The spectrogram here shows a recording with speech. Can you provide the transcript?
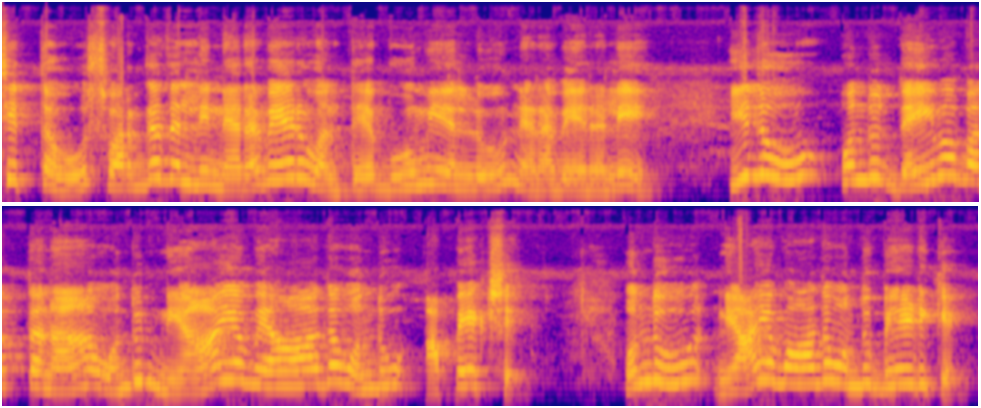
ಚಿತ್ತವು ಸ್ವರ್ಗದಲ್ಲಿ ನೆರವೇರುವಂತೆ ಭೂಮಿಯಲ್ಲೂ ನೆರವೇರಲಿ. ಇದು ಒಂದು ದೈವ ಭಕ್ತನ ಒಂದು ನ್ಯಾಯವಾದ ಒಂದು ಅಪೇಕ್ಷೆ, ಒಂದು ನ್ಯಾಯವಾದ ಒಂದು ಬೇಡಿಕೆ.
